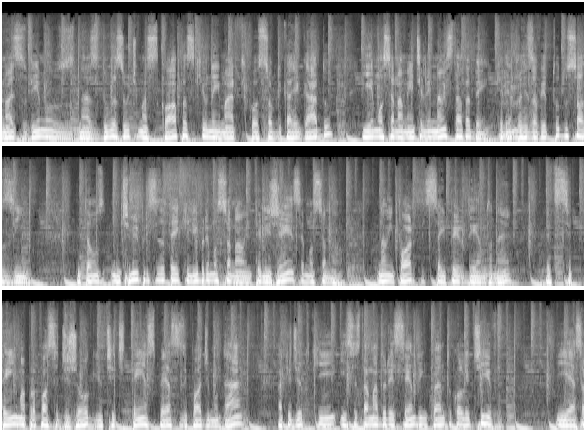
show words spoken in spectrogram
Nós vimos nas duas últimas Copas que o Neymar ficou sobrecarregado e emocionalmente ele não estava bem, querendo resolver tudo sozinho. Então, um time precisa ter equilíbrio emocional, inteligência emocional. Não importa sair perdendo, né? É, Se tem uma proposta de jogo e o Tite tem as peças e pode mudar, acredito que isso está amadurecendo enquanto coletivo. E essa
